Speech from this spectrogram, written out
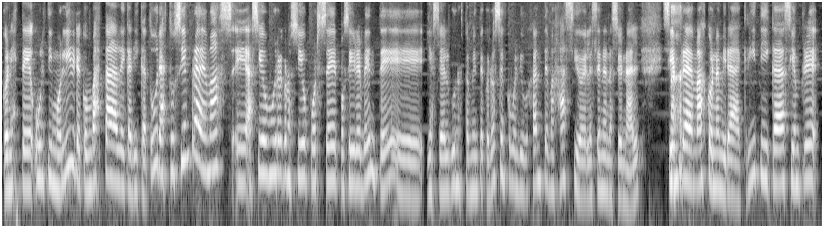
con este último libro, con basta de caricaturas. Tú siempre, además, eh, has sido muy reconocido por ser posiblemente, eh, y así algunos también te conocen como el dibujante más ácido de la escena nacional, siempre además con una mirada crítica, siempre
